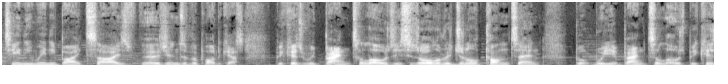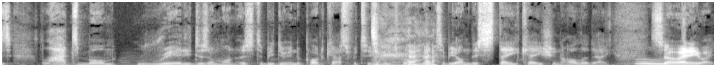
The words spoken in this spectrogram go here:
teeny weeny bite sized versions of a podcast because we banked to loads. This is all original content, but we banked to loads because lad's mum really doesn't want us to be doing the podcast for two weeks. We're meant to be on this staycation holiday. So anyway,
